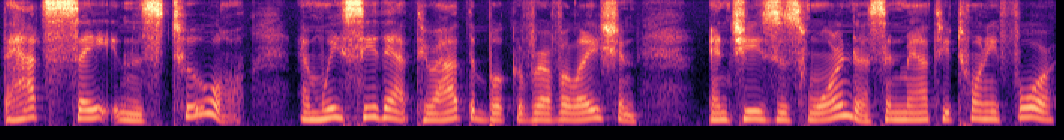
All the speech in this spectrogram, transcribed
that's Satan's tool. And we see that throughout the book of Revelation. And Jesus warned us in Matthew 24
